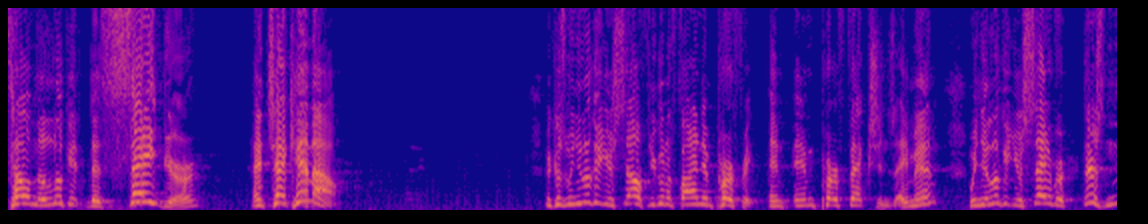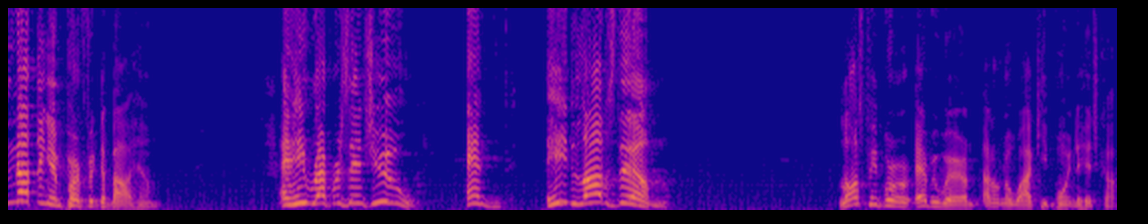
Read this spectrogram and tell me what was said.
tell them to look at the Savior and check Him out. Because when you look at yourself, you're going to find imperfect imperfections. Amen? When you look at your Savior, there's nothing imperfect about Him and he represents you and he loves them. Lost people are everywhere. I don't know why I keep pointing to Hitchcocks.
